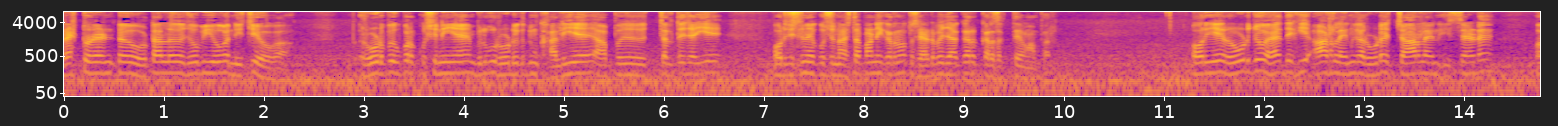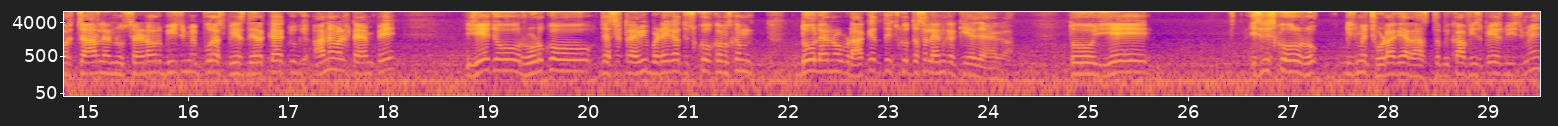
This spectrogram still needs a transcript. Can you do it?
रेस्टोरेंट होटल, जो भी होगा, नीचे होगा। रोड पे ऊपर कुछ नहीं है। बिल्कुल रोड एकदम खाली है। आप चलते जाइए। और जिसने कुछ नाश्ता पानी करना हो तो साइड पे जाकर कर सकते हैं वहाँ पर। और ये रोड जो है, देखिए, आठ लाइन का रोड है, चार लाइन इस साइड है। और चार लेन उस साइड और बीच में पूरा स्पेस दे रखा है, क्योंकि आने वाले टाइम पे ये जो रोड को, जैसे ट्रैफ़िक बढ़ेगा तो इसको कम से कम दो लेन और बढ़ा के तो इसको दस लेन का किया जाएगा। तो ये, इसलिए इसको बीच में छोड़ा गया रास्ता भी, काफ़ी स्पेस बीच में,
